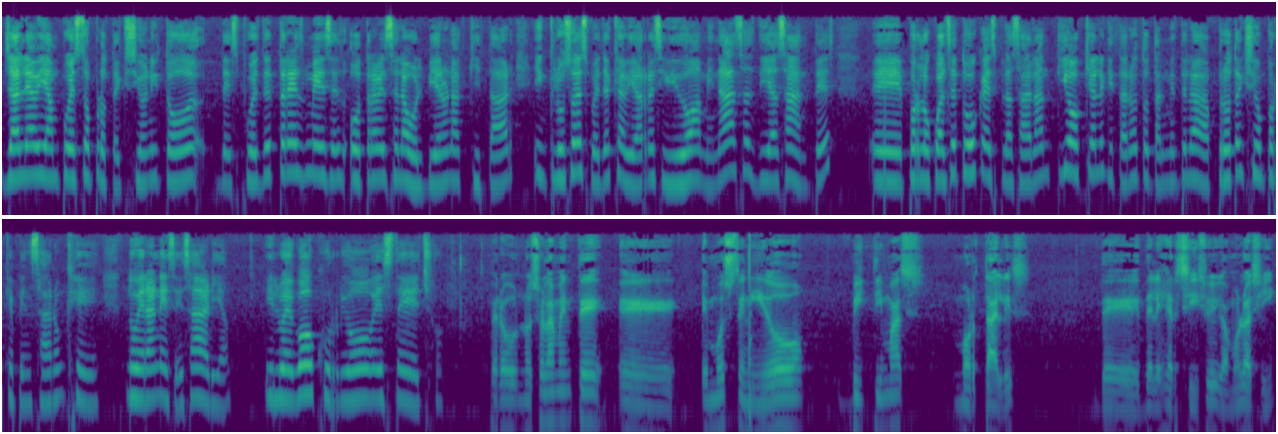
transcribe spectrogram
ya le habían puesto protección y todo. Después de tres meses, otra vez se la volvieron a quitar, incluso después de que había recibido amenazas días antes. eh, por lo cual se tuvo que desplazar a Antioquia, le quitaron totalmente la protección porque pensaron que no era necesaria. Y luego ocurrió este hecho. Pero no solamente eh, hemos tenido víctimas mortales de- del ejercicio, digámoslo así,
